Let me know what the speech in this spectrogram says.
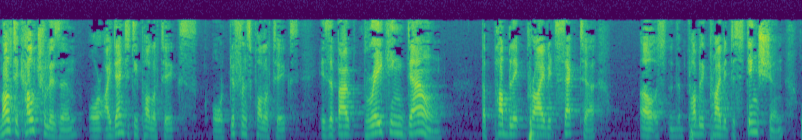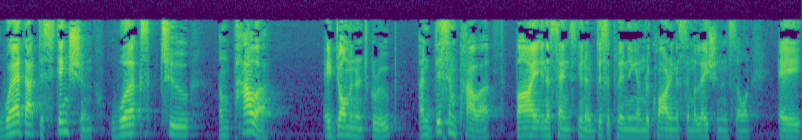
Multiculturalism or identity politics or difference politics is about breaking down the public-private sector uh, the public-private distinction, where that distinction works to empower a dominant group and disempower by, in a sense, you know, disciplining and requiring assimilation and so on, a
